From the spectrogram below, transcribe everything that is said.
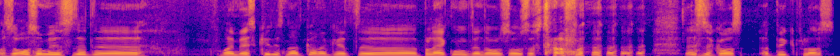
What's awesome is that uh, my mess kit is not gonna get uh, blackened and all sorts of stuff. That's of course a big plus.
